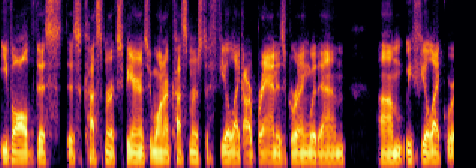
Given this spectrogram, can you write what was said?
evolve this this customer experience. We want our customers to feel like our brand is growing with them. Um, we feel like we're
